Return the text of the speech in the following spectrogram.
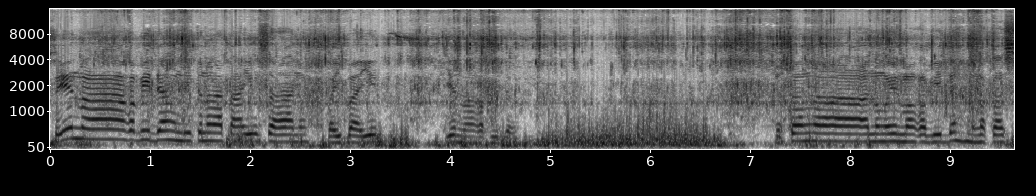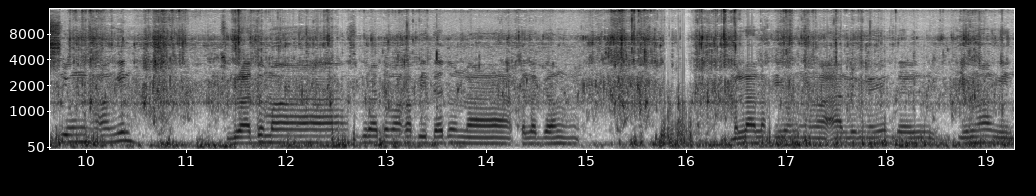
So yun mga kabida, dito na nga tayo sa ano, baybayin. Yun mga kabida. Mukhang ah, ano ngayon mga kabida, malakas yung hangin. Sigurado mga sigurado mga kabida doon na talagang malalaki yung mga alon ngayon dahil yung hangin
